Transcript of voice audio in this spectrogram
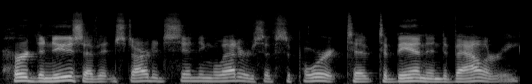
heard the news of it and started sending letters of support to, to Ben and to Valerie.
